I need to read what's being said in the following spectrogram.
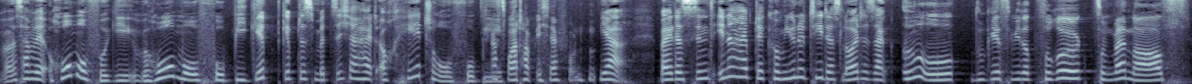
was haben wir, Homophobie, Homophobie gibt, gibt es mit Sicherheit auch Heterophobie. Das Wort habe ich erfunden. Ja, weil das sind innerhalb der Community, dass Leute sagen, oh, du gehst wieder zurück zu Männers.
